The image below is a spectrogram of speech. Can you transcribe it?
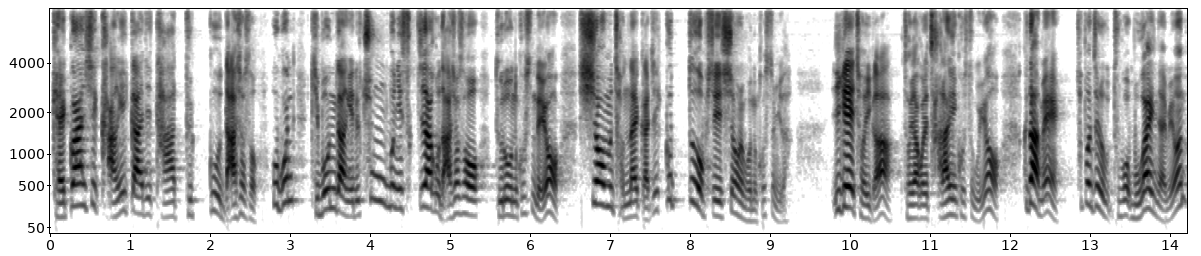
객관식 강의까지 다 듣고 나셔서 혹은 기본 강의를 충분히 숙지하고 나셔서 들어오는 코스인데요. 시험 전날까지 끝도 없이 시험을 보는 코스입니다. 이게 저희가 저희 학원의 자랑인 코스고요. 그 다음에 첫 번째로 두 번 뭐가 있냐면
